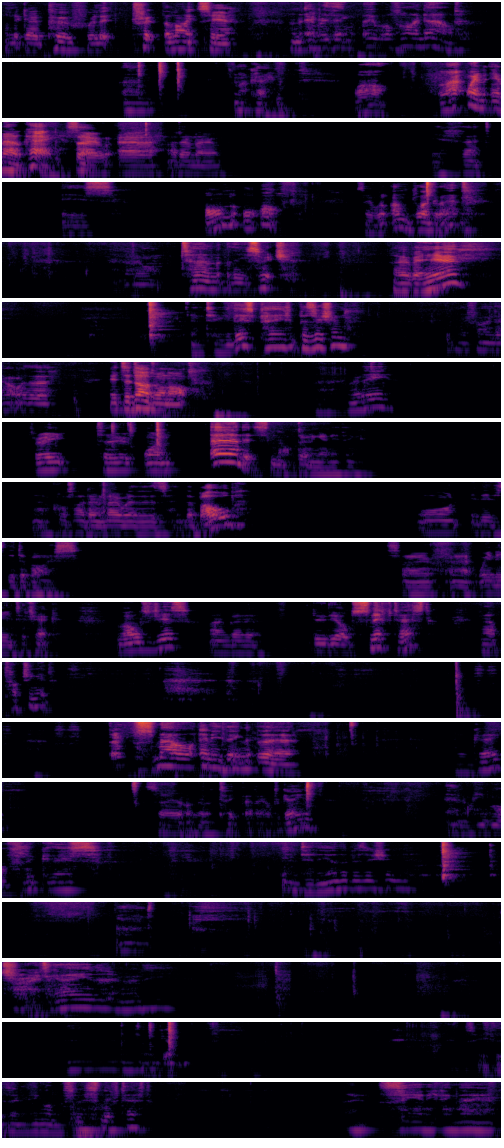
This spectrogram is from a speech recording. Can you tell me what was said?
Will it go poof? Will it trip the lights here? And everything, we will find out. Um, okay, well, that went in okay. So uh, I don't know if that is on or off. So we'll unplug that. I'll turn the switch over here into this position. Let me find out whether it's a dud or not. Ready? Three, two, one, and it's not doing anything. Now, of course, I don't know whether it's the bulb or it is the device. So uh, we need to check voltages. I'm going to do the old sniff test without touching it. Don't smell anything there. Okay, so I'm going to take that out again and we will flick this into the other position try it again. Ready? there we go. Let's see if there's anything on the sniff test. I don't see anything there.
